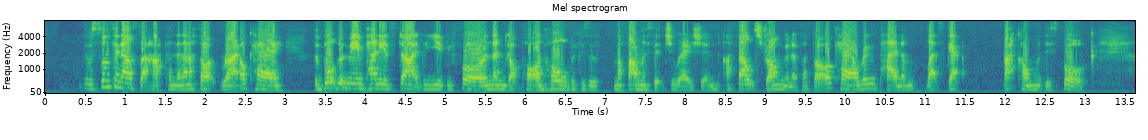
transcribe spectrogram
there was something else that happened, and then I thought, right, okay, the book that me and Penny had started the year before and then got put on hold because of my family situation. I felt strong enough. I thought, okay, I'll ring Pen and let's get back on with this book.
